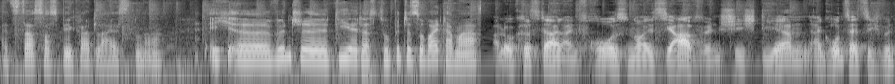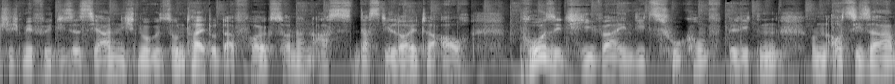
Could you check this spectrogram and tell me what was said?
Als das, was wir gerade leisten. Ne? Ich äh, wünsche dir, dass du bitte so weitermachst. Hallo Christian, ein frohes neues Jahr wünsche ich dir. Grundsätzlich wünsche ich mir für dieses Jahr nicht nur Gesundheit und Erfolg, sondern dass die Leute auch positiver in die Zukunft blicken und aus dieser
